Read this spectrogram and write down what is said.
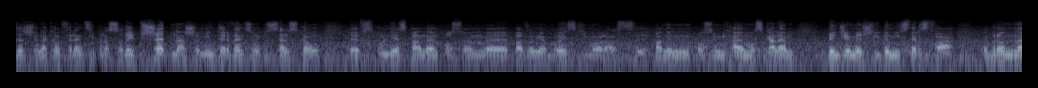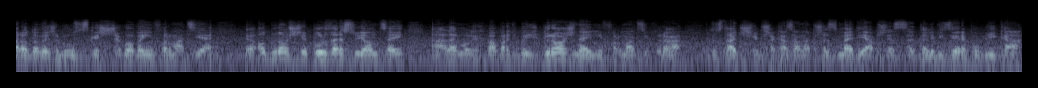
serdecznie na konferencji prasowej przed naszą interwencją poselską. E, Wspólnie z panem posłem e, Pawłem Jabłońskim oraz panem posłem Michałem Moskalem będziemy szli do Ministerstwa Obrony Narodowej, żeby uzyskać szczegółowe informacje e, odnośnie bulwersującej, ale mogę chyba bardziej powiedzieć groźnej informacji, która została dzisiaj przekazana przez media, przez telewizję Republika.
